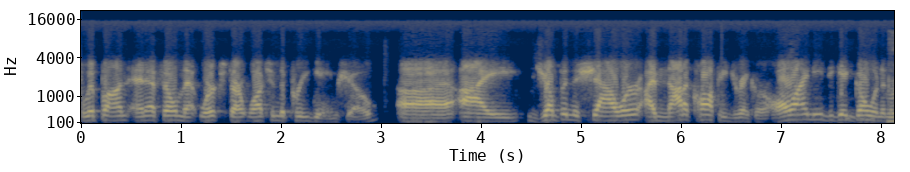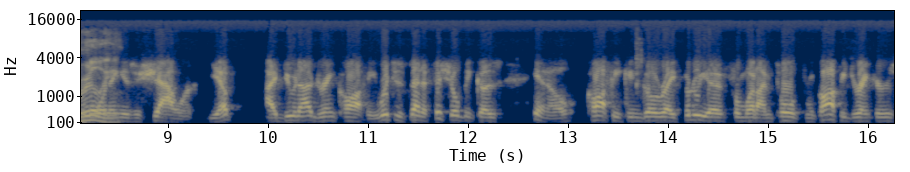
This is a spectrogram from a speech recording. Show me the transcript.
flip on NFL Network, start watching the pregame show. Uh, I jump in the shower. I'm not a coffee drinker. All I need to get going in the Really? morning is a shower. Yep. I do not drink coffee, which is beneficial because, you know, coffee can go right through you from what I'm told from coffee drinkers.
